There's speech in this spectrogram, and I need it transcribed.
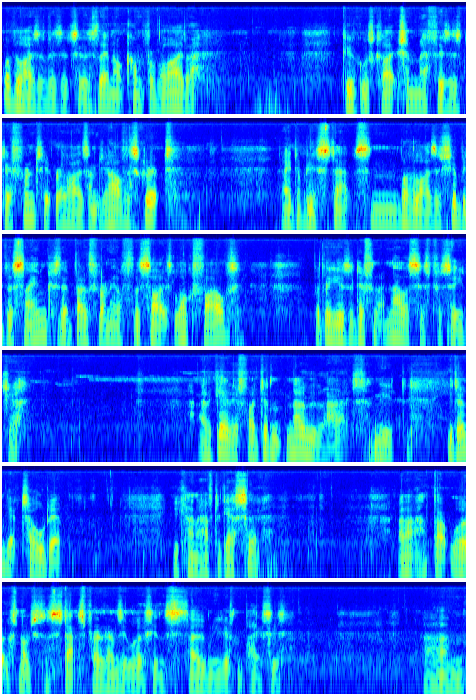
Webalizer visitors. They're not comparable either. Google's collection method is different. It relies on JavaScript. AWStats and Webalizer should be the same because they're both running off the site's log files, but they use a different analysis procedure. And again, if I didn't know that, you, you don't get told it, you kind of have to guess it. And that, that works not just in stats programs, it works in so many different places. Um,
